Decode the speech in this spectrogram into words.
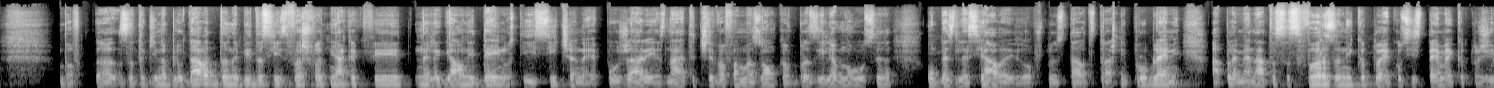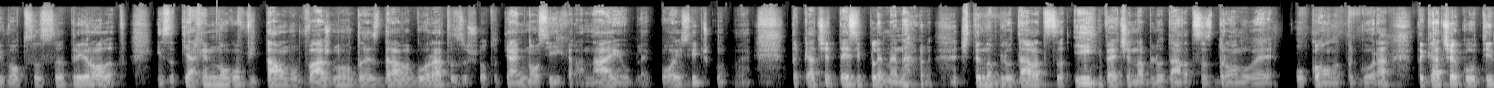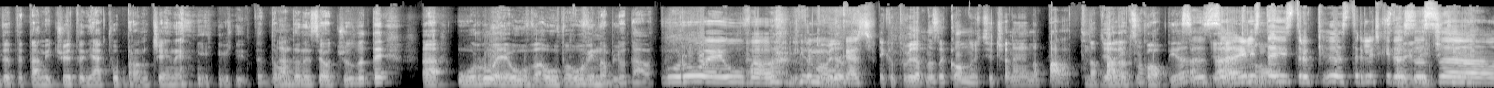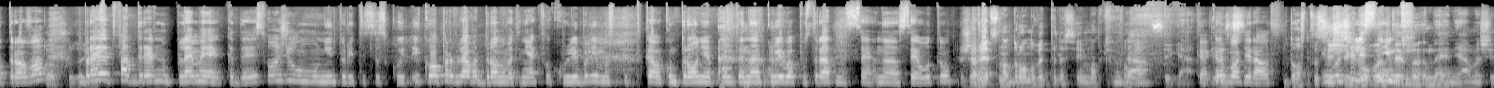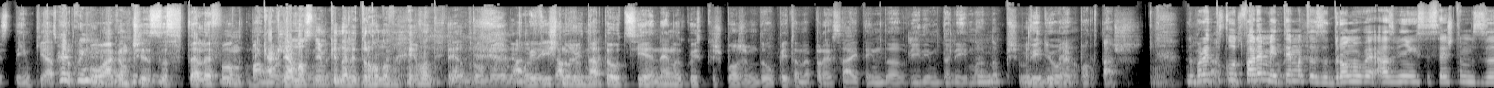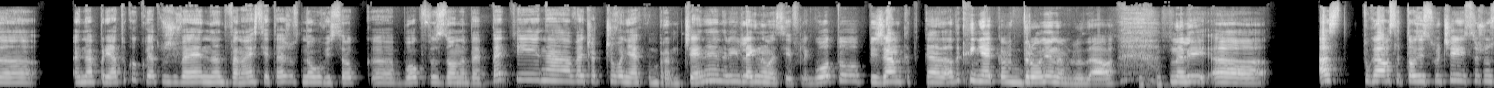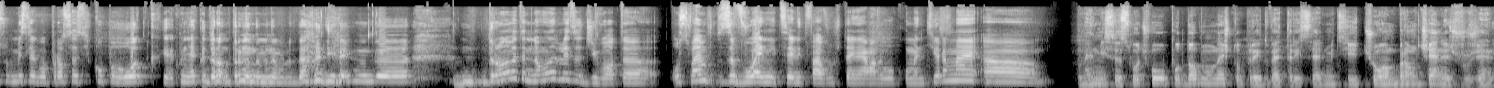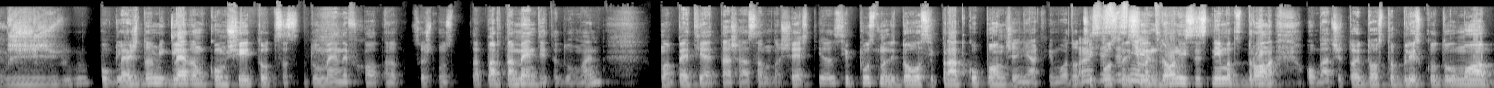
в, за да ги наблюдават да не би да се извършват някакви нелегални дейности, изсичане, пожари. Знаете, че в Амазонка, в Бразилия много се обезлесява и изобщо стават страшни проблеми. А племената са свързани като екосистема и като живот с природата. И за тях е много витално важно да е здрава гората, защото тя им носи и храна, и облекло, и всичко. Не? Така че тези племена ще наблюдават и вече наблюдават с дронове околната гора. Така че ако отидете там и чуете някакво брамчене и видите дрон, да, Да. не се очудвате, а, уру е ува, ува, уви наблюдава. Уру е ува, И не като, да видят, кажа. и като видят незаконно изсичане, нападат. Нападат директно. Скопия. С, да, или с тези стрел- стреличките Стрелички. с а, отрова. Добре, това древно племе, къде е сложило мониторите с които... И кой управлява дроновете? Някаква колиба ли има такава контролния пункт, една колиба по страт на, се, на селото? Жрец на дроновете ли си имат какво? Да. Сега. Как работи работа? Доста се Имаше шегувате. Не, нямаше снимки. Аз предполагам, че е с телефон. Ма, Как може няма снимки, нали дронове имат и тези дронове? Няма Ами да виж новината е от CNN, ако искаш можем да опитаме през сайта им да видим дали има Да видеорепортаж. Добре, тук отваряме и темата за дронове. Аз винаги се сещам за една приятелка, която живее на 12 етаж в много висок блок в зона Б5 и на вечер чува някакво бръмчене, нали, легнала си е в леглото, пижамка така нататък и някакъв дрон я наблюдава. нали, а, аз тогава след този случай всъщност обмислях въпроса да си купа лък, ако някой дрон тръгне да ме наблюдава директно да... Дроновете много навлизат живота, освен за военни цели, това въобще няма да го коментираме. А, Мен ми се е случвало подобно нещо при 2-3 седмици. Чувам бръмчене, жужен. Поглеждам и гледам комшиите от с, до мене вход, а, всъщност апартаментите до мен. На петия етаж, аз съм на шестия, си пуснали долу си прат купонче някакви Ами младоци, си се пуснали си дрон и се снимат с дрона. Обаче той е доста близко до моя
